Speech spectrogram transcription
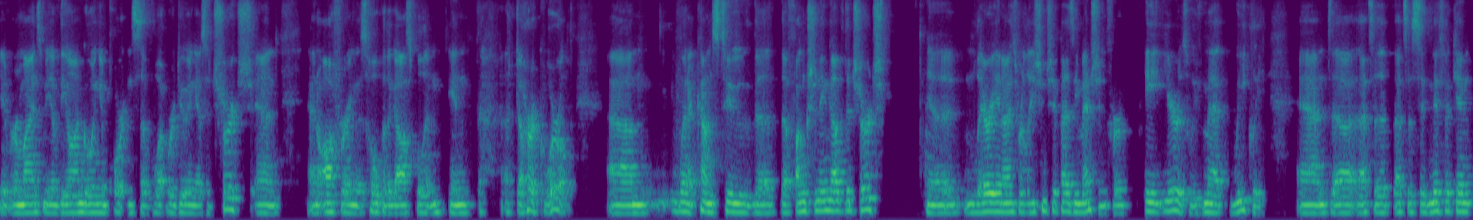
It reminds me of the ongoing importance of what we're doing as a church and and offering this hope of the gospel in in a dark world. Um, when it comes to the the functioning of the church, uh, Larry and I's relationship, as he mentioned, for eight years we've met weekly, and uh, that's a that's a significant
